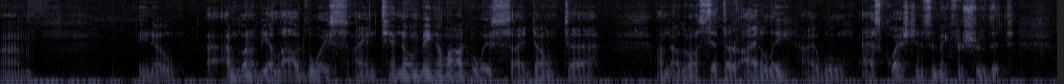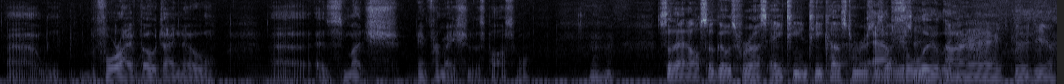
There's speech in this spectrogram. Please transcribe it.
Um, you know, I'm going to be a loud voice. I intend on being a loud voice. I don't. Uh, I'm not going to sit there idly. I will ask questions and make for sure that uh, before I vote, I know uh, as much information as possible. Mm-hmm. So that also goes for us AT and T customers. Is Absolutely. What you're saying? All right, good deal.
